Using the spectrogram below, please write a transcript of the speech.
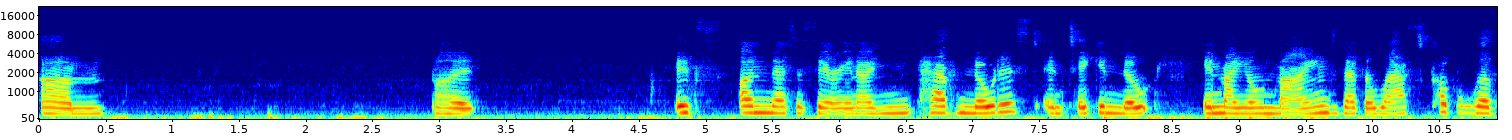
Um, but it's unnecessary. And I have noticed and taken note in my own mind that the last couple of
